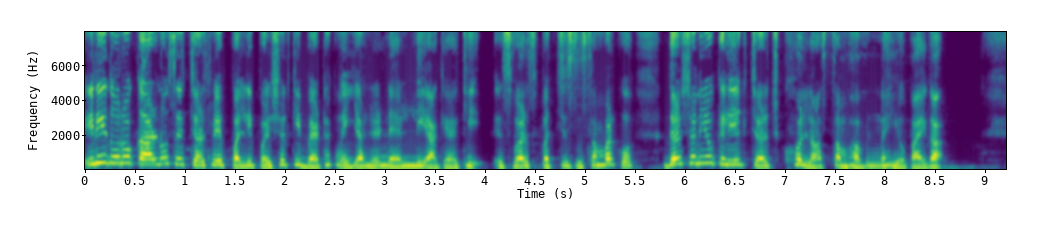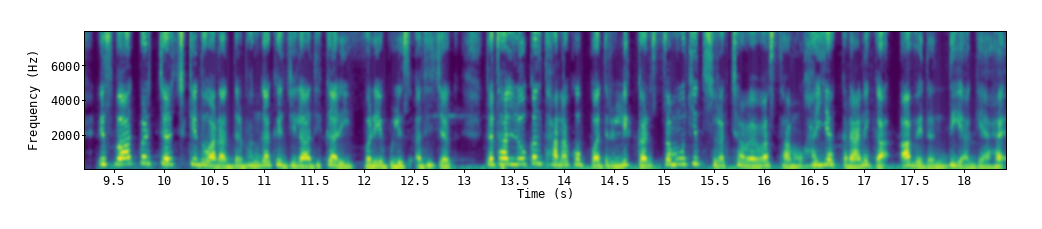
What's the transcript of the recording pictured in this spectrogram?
इन्हीं दोनों कारणों से चर्च में पल्ली परिषद की बैठक में यह निर्णय लिया गया कि इस वर्ष 25 दिसंबर को दर्शनियों के लिए एक चर्च खोलना संभव नहीं हो पाएगा। इस बात पर चर्च के द्वारा दरभंगा के जिलाधिकारी, वरीय पुलिस अधीक्षक तथा लोकल थाना को पत्र लिखकर समुचित सुरक्षा व्यवस्था मुहैया कराने का आवेदन दिया गया है।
